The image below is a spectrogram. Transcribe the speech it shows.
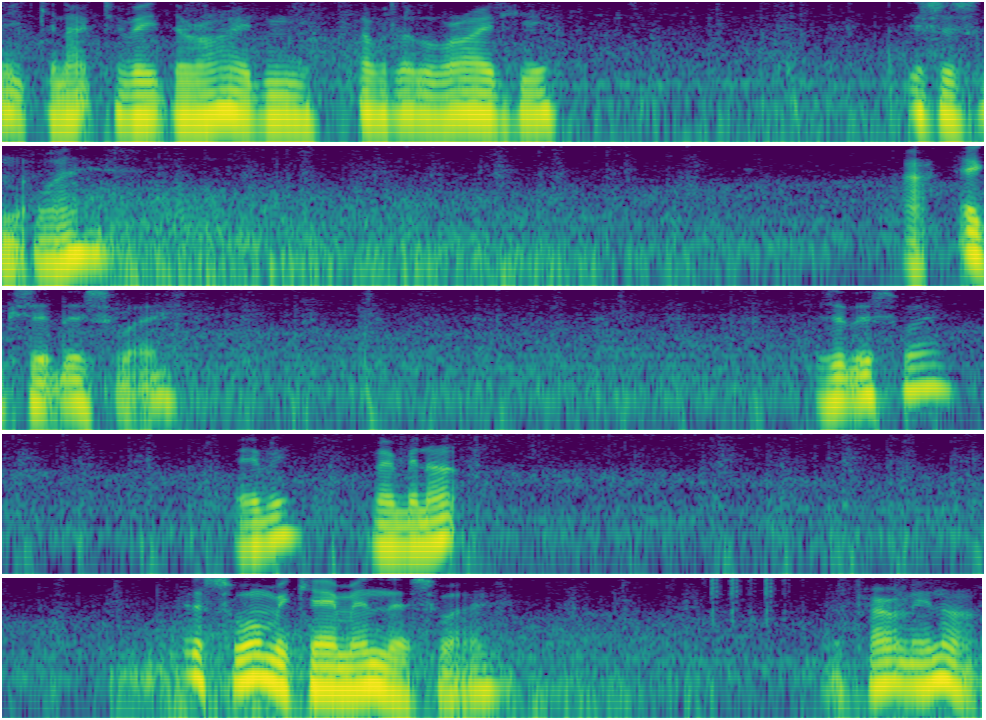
You can activate the ride and have a little ride here. This isn't the way. Ah, exit this way. Is it this way? Maybe? Maybe not. Could have sworn we came in this way. Apparently not.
